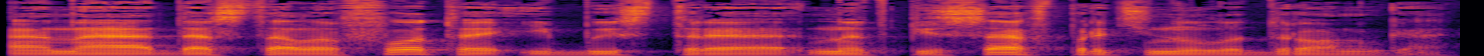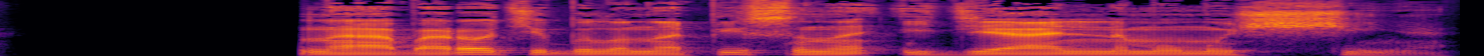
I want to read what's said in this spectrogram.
Она достала фото и быстро надписав, протянула Дронга. На обороте было написано идеальному мужчине.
